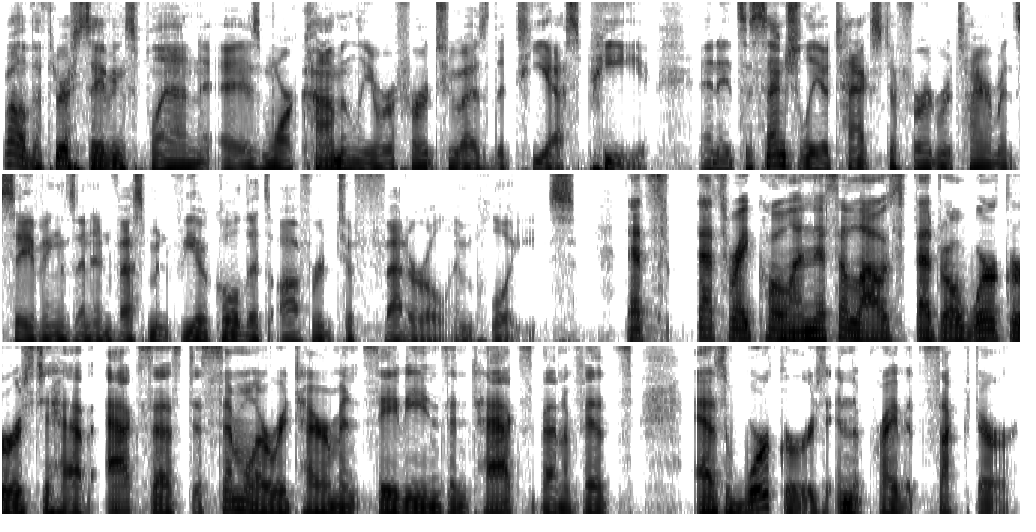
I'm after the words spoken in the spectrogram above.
Well, the Thrift Savings Plan is more commonly referred to as the TSP, and it's essentially a tax deferred retirement savings and investment vehicle that's offered to federal employees. That's that's right, Colin. This allows federal workers to have access to similar retirement savings and tax benefits as workers in the private sector.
